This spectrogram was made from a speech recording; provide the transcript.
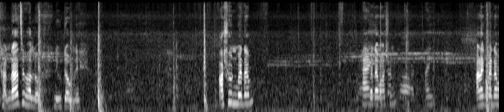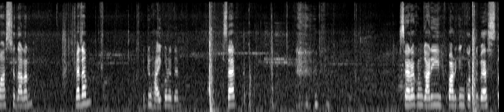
ঠান্ডা আছে ভালো নিউ টাউনে আসুন ম্যাডাম ম্যাডাম আসুন। আরেক ম্যাডাম আসছে দাঁড়ান। ম্যাডাম একটু হাই করে দেন। স্যার স্যার এখন গাড়ি পার্কিং করতে ব্যস্ত।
